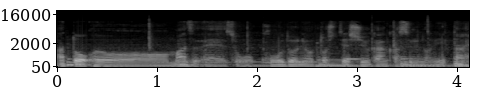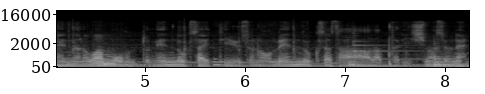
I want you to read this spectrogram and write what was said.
あとまず、えーそう行動に落として習慣化するのに大変なのはもうほんと面倒くさいっていうその面倒くささだったりしますよね。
